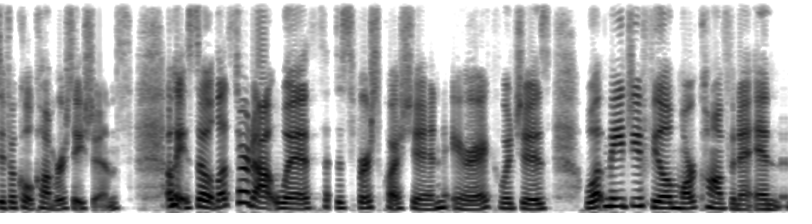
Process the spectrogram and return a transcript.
difficult conversations. Okay, so let's start out with this first question, Eric, which is what made you feel more confident and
